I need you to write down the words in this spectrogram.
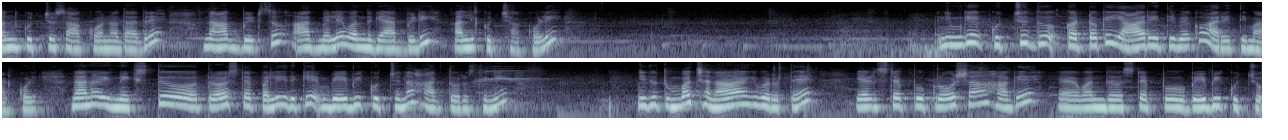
ಒಂದು ಕುಚ್ಚು ಸಾಕು ಅನ್ನೋದಾದರೆ ನಾಲ್ಕು ಬೀಡ್ಸು, ಆದಮೇಲೆ ಒಂದು ಗ್ಯಾಪ್ ಬಿಡಿ, ಅಲ್ಲಿ ಕುಚ್ಚು ಹಾಕ್ಕೊಳ್ಳಿ ನಿಮಗೆ ಕುಚ್ಚದ್ದು ಕಟ್ಟೋಕ್ಕೆ ಯಾವ ರೀತಿ ಬೇಕೋ ಆ ರೀತಿ ಮಾಡ್ಕೊಳ್ಳಿ. ನಾನು ಈಗ ನೆಕ್ಸ್ಟ್ ಥರ್ಡ್ ಸ್ಟೆಪ್ಪಲ್ಲಿ ಇದಕ್ಕೆ ಬೇಬಿ ಕುಚ್ಚನ್ನು ಹಾಕಿ ತೋರಿಸ್ತೀನಿ. ಇದು ತುಂಬ ಚೆನ್ನಾಗಿ ಬರುತ್ತೆ. ಎರಡು ಸ್ಟೆಪ್ಪು ಕ್ರೋಶ, ಹಾಗೆ ಒಂದು ಸ್ಟೆಪ್ಪು ಬೇಬಿ ಕುಚ್ಚು.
